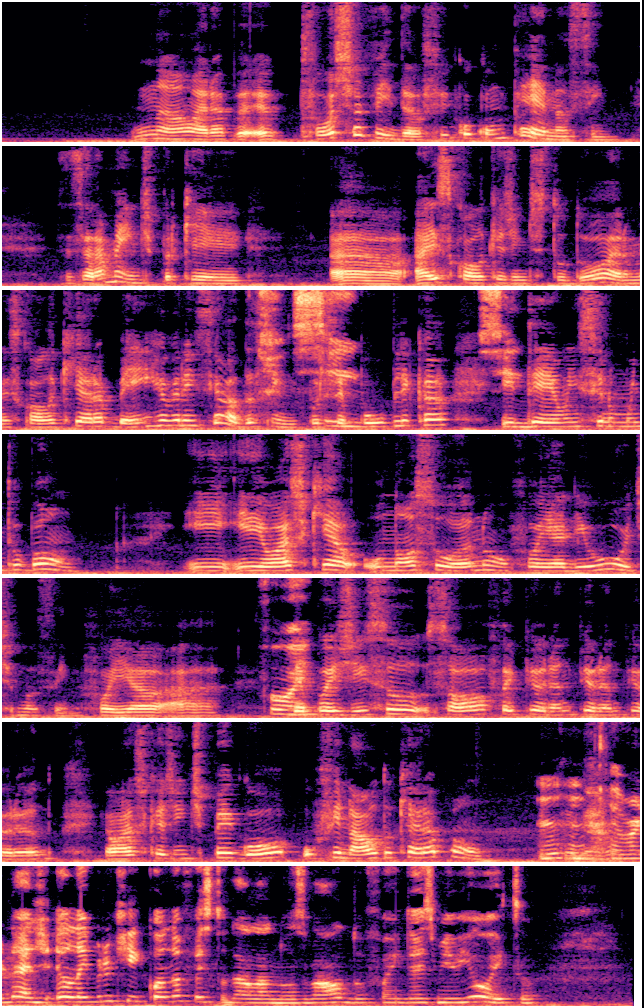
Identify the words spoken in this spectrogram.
Não, era. é, Poxa vida, eu fico com pena, assim. Sinceramente, porque a, a escola que a gente estudou era uma escola que era bem reverenciada, assim, por Sim. ser pública e Sim. ter um ensino muito bom. E, e eu acho que a- o nosso ano foi ali o último, assim. Foi a- a Foi. Depois disso, só foi piorando, piorando, piorando. Eu acho que a gente pegou o final do que era bom. Uhum, é verdade. Eu lembro que quando eu fui estudar lá no Oswaldo, foi em 2008.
